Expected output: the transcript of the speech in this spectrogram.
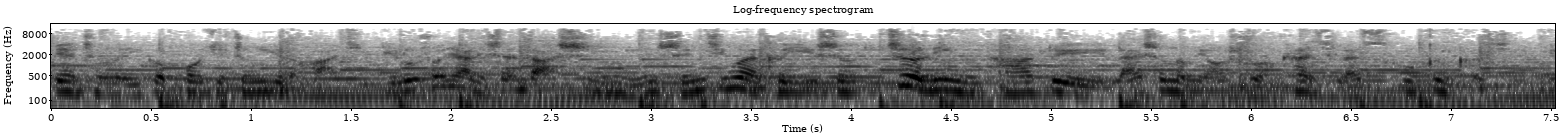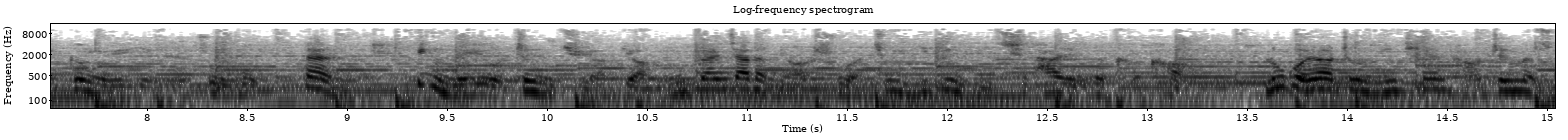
变成了一个颇具争议的话题。比如说亚历山大是一名神经外科医生，这令他对来生的描述看起来似乎更可信，也更为引人注目。但并没有证据表明专家的描述就一定比其他人的可靠。如果要证明天堂真的存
